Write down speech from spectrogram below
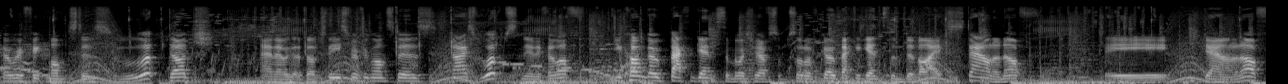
horrific monsters. Whoop, dodge. And then we've got to dodge these horrific monsters. Nice. Whoops. Nearly fell off. You can't go back against them unless you have some sort of go back against them device. Down and off. See. Down and off.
